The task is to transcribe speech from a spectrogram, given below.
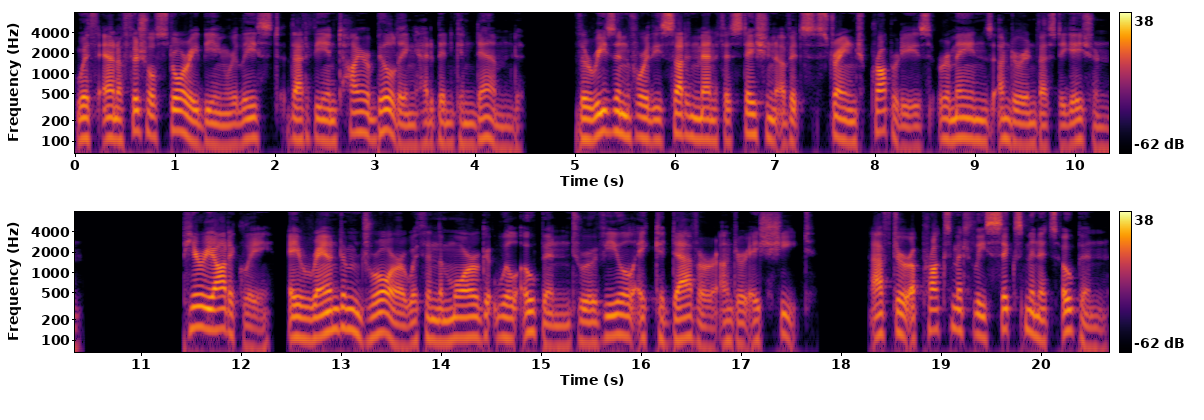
with an official story being released that the entire building had been condemned. The reason for the sudden manifestation of its strange properties remains under investigation. Periodically, a random drawer within the morgue will open to reveal a cadaver under a sheet. After approximately six minutes open,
